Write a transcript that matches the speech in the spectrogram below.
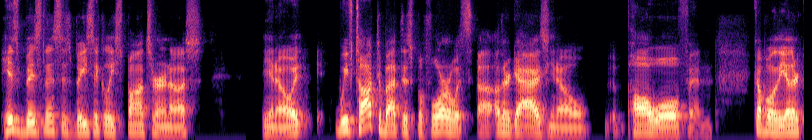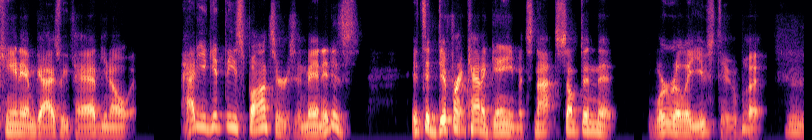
his business is basically sponsoring us. You know, it, we've talked about this before with uh, other guys. You know, Paul Wolf and a couple of the other Can-Am guys we've had. You know, how do you get these sponsors? And man, it is it's a different kind of game. It's not something that we're really used to, but Hmm.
